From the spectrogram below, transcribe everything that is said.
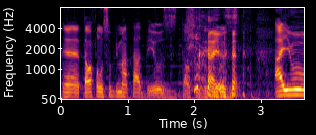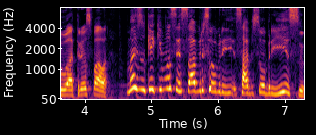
É, tava falando sobre matar deuses e tal, sobre deuses. Aí o Atreus fala. Mas o que que você sabe sobre, sabe sobre isso?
